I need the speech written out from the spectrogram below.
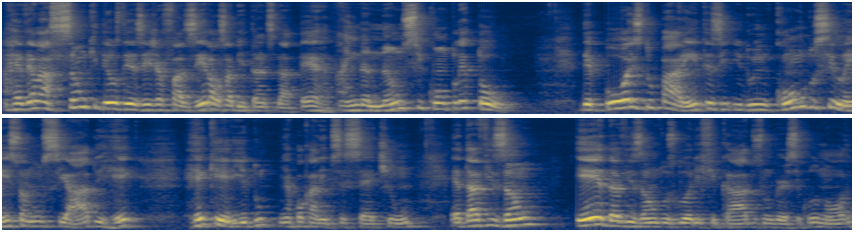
A revelação que Deus deseja fazer aos habitantes da terra ainda não se completou. Depois do parêntese e do incômodo silêncio anunciado e re requerido em Apocalipse 7:1 é da visão e da visão dos glorificados no versículo 9.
